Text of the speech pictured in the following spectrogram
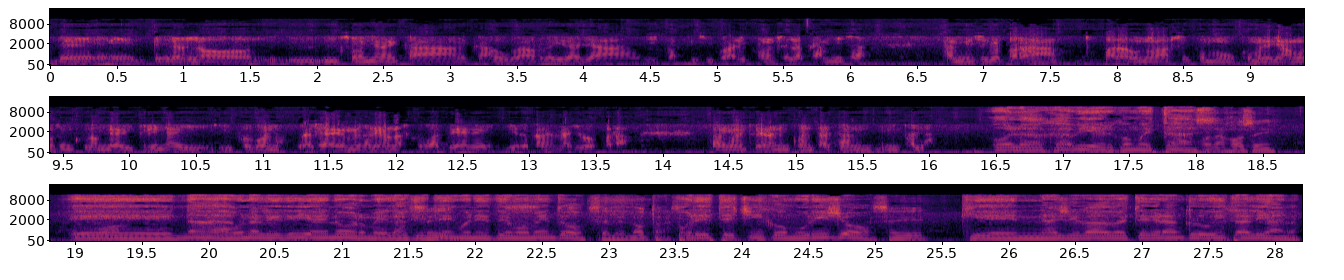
de, de ser lo- el sueño de cada, de cada jugador de ir allá y participar y ponerse la camisa, también sirve para, para uno darse, como, como le llamamos en Colombia, vitrina y, y, pues bueno, gracias a Dios me salieron las cosas bien y, y eso también me ayudó para, para que me tuvieran en cuenta acá en, en Italia. Hola Javier, ¿cómo estás? Hola, José. Eh, nada, una alegría enorme la que Sí. tengo en este momento Se le nota. por este chico Murillo, Sí. quien ha llegado a este gran club italiano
